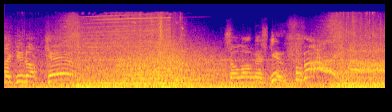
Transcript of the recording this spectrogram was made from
I do not care so long as you fight!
